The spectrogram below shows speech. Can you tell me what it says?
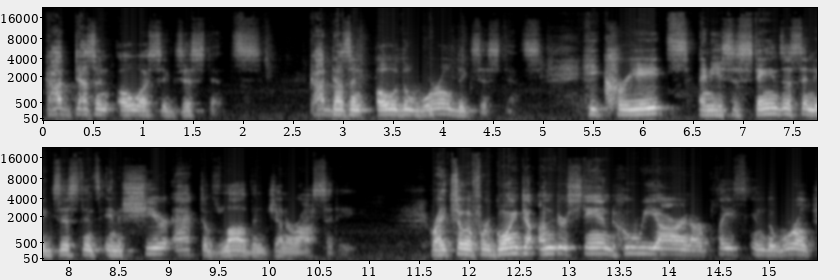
God doesn't owe us existence. God doesn't owe the world existence. He creates and He sustains us in existence in a sheer act of love and generosity. Right? So, if we're going to understand who we are and our place in the world,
